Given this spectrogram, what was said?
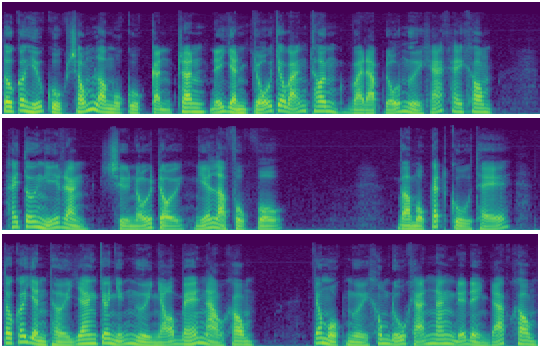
Tôi có hiểu cuộc sống là một cuộc cạnh tranh để dành chỗ cho bản thân và đạp đổ người khác hay không? Hay tôi nghĩ rằng sự nổi trội nghĩa là phục vụ? Và một cách cụ thể, tôi có dành thời gian cho những người nhỏ bé nào không? Cho một người không đủ khả năng để đền đáp không?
